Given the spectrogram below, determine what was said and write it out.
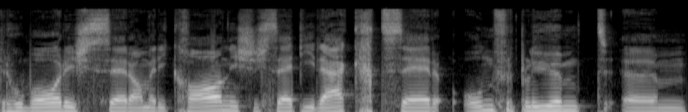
Der Humor ist sehr amerikanisch, ist sehr direkt, sehr unverblümt. Ähm,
